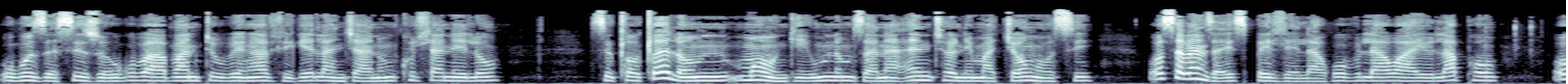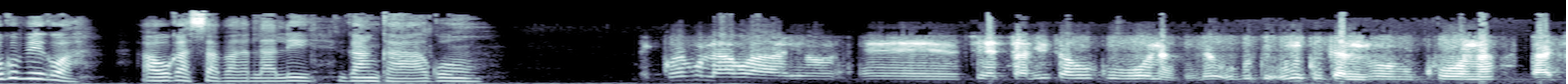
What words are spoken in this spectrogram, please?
ukuze sizwe ukuba abantu bengavikela njani umkhuhlane lo sixoxe lo mongi umnumzana anthony majongosi osebenza esibhedlela kobulawayo lapho okubikwa awukasabalali kangako kwebulawayo eh siyaqalisa ukubona vele ukuthi umkhuhlane lowo ukhona but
